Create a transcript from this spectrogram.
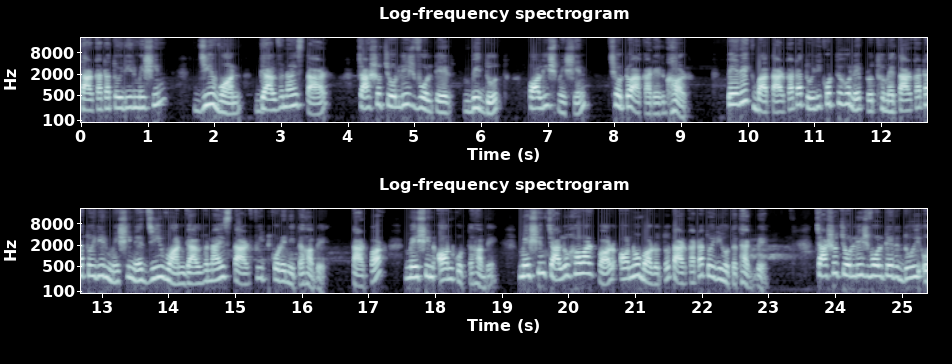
তারকাটা তৈরির মেশিন, জি ওয়ান গ্যালভানাইজ তার, চারশো চল্লিশ ভোল্টের বিদ্যুৎ, পলিশ মেশিন, ছোট আকারের ঘর। পেরেক বা তারকাটা তৈরি করতে হলে প্রথমে তারকাটা তৈরির মেশিনে জি ওয়ান গ্যালভানাইজ তার ফিট করে নিতে হবে। তারপর মেশিন অন করতে হবে। মেশিন চালু হওয়ার পর অনবরত তারকাটা তৈরি হতে থাকবে। চারশো চল্লিশ ভোল্টের দুই ও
